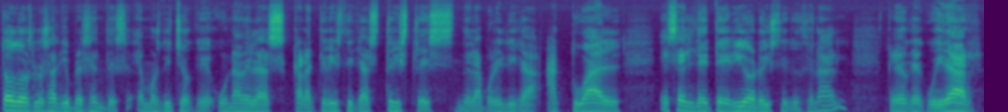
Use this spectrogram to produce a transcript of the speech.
todos los aquí presentes hemos dicho que una de las características tristes de la política actual es el deterioro institucional. Creo que cuidar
